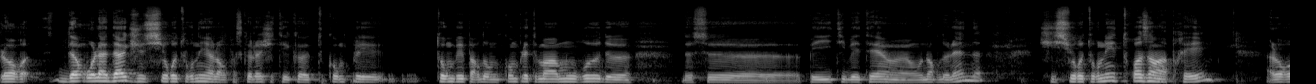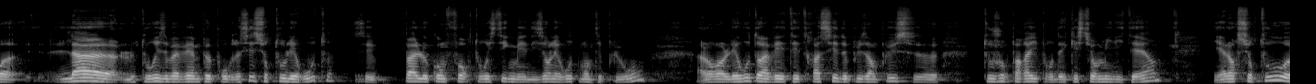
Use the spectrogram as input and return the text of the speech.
Alors, dans, au Ladakh, je suis retourné, alors, parce que là, j'étais tombé pardon, complètement amoureux de, de ce pays tibétain euh, au nord de l'Inde. J'y suis retourné trois ans après. Alors euh, là, le tourisme avait un peu progressé, surtout les routes. C'est pas le confort touristique, mais disons les routes montaient plus haut. Alors les routes avaient été tracées de plus en plus, euh, toujours pareil pour des questions militaires. Et alors surtout,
